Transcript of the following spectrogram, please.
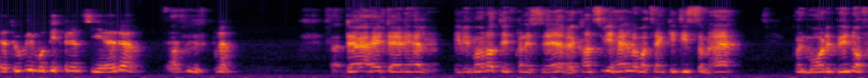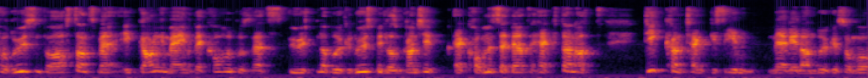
Jeg tror vi må differensiere eh, brukerne. Det er jeg helt enig i, Helge. Vi må nok differensiere. Kanskje vi heller må tenke de som er på en måte begynner å få rusen på avstand, som er i gang med en recovery-prosess uten å bruke rusmidler, som kanskje er kommet seg bedre til hektene, at de kan tenkes inn mer i landbruket. Så må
